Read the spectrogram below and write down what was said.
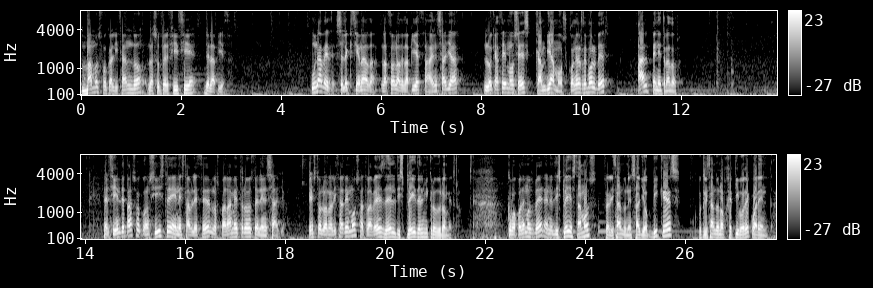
vamos focalizando la superficie de la pieza. Una vez seleccionada la zona de la pieza a ensayar, lo que hacemos es cambiamos con el revólver al penetrador. El siguiente paso consiste en establecer los parámetros del ensayo. Esto lo realizaremos a través del display del microdurómetro. Como podemos ver en el display estamos realizando un ensayo Vickers utilizando un objetivo de 40.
